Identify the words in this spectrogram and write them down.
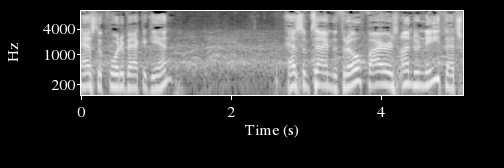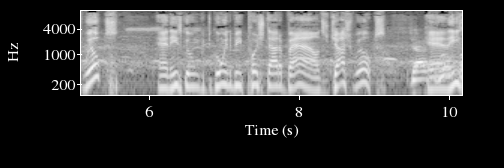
as the quarterback again. Has some time to throw, fires underneath. That's Wilkes, and he's going, going to be pushed out of bounds. Josh Wilkes. And he's,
